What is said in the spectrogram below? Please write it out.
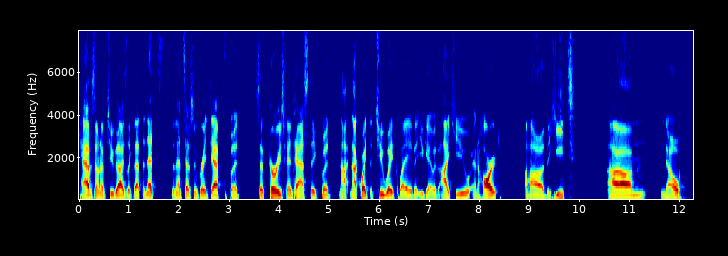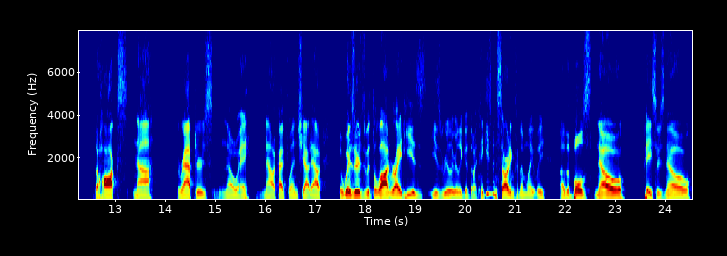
The Cavs don't have two guys like that. The Nets, the Nets have some great depth, but Seth Curry's fantastic, but not not quite the two way play that you get with IQ and Hart. Uh, the Heat, um, no. The Hawks, nah. The Raptors, no way. Malachi Flynn, shout out. The Wizards with Delon Wright, he is he is really really good though. I think he's been starting for them lately. Uh, the Bulls, no. Pacers, no.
